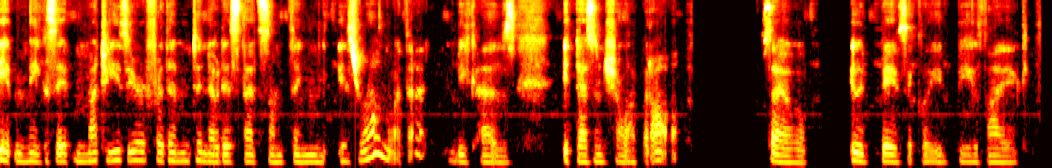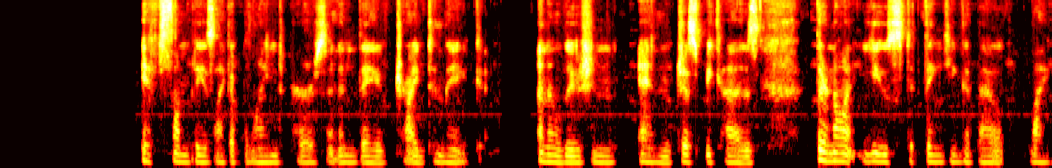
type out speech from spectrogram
it makes it much easier for them to notice that something is wrong with it because it doesn't show up at all. So it would basically be like if somebody's like a blind person and they've tried to make an illusion and just because they're not used to thinking about like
